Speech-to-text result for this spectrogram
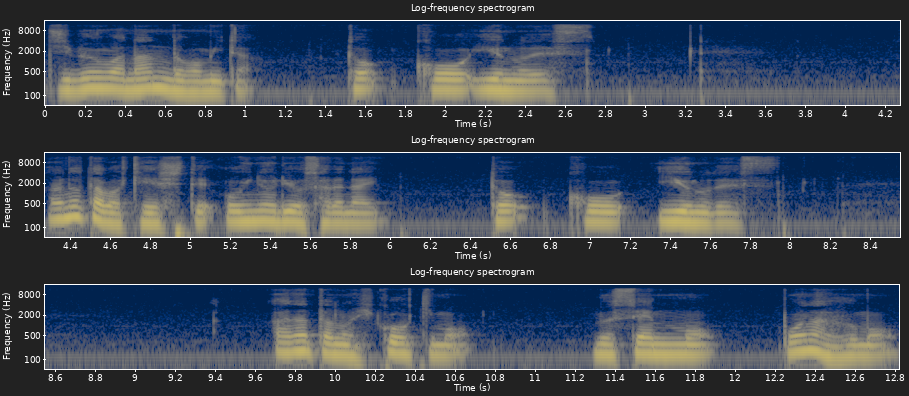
自分は何度も見たとこう言うのです。あなたは決してお祈りをされないとこう言うのです。あなたの飛行機も無線もボナフも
